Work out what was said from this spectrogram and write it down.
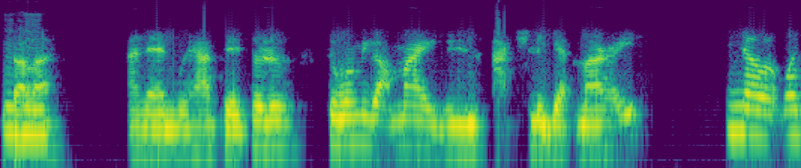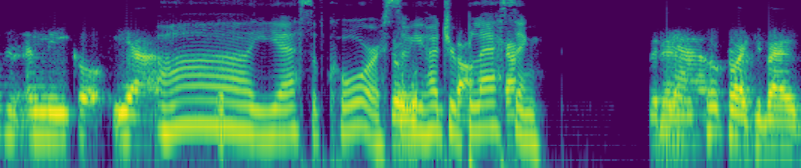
fella. Mm-hmm. And then we had to sort of so when we got married, we didn't actually get married. No, it wasn't illegal. Yeah. Ah, yes, of course. So, so you had your blessing. But yeah. it took like about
